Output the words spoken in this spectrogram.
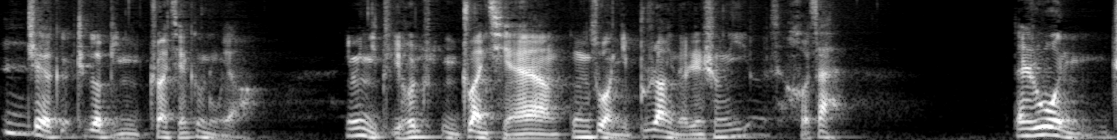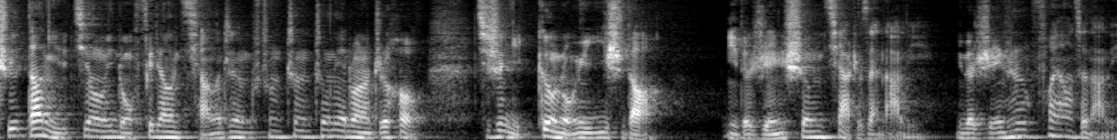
嗯，这个这个比你赚钱更重要，因为你以后你赚钱啊工作，你不知道你的人生意义何在。但如果你知当你进入一种非常强的正正正正念状态之后，其实你更容易意识到你的人生价值在哪里，你的人生方向在哪里。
